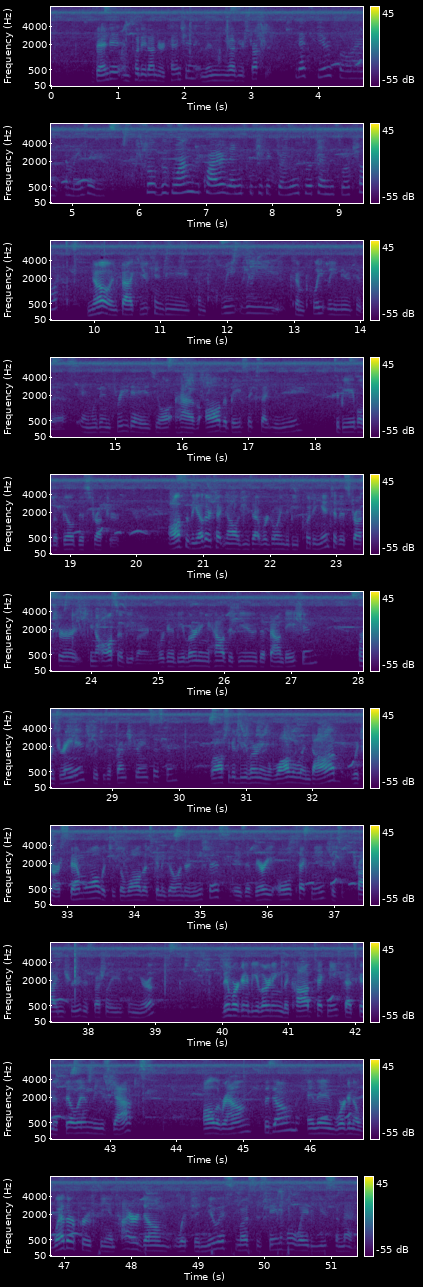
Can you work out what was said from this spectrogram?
bend it and put it under tension, and then you have your structure. That's beautiful and amazing. So does one require any specific training to attend this workshop? No, in fact, you can be completely, completely new to this, and within three days, you'll have all the basics that you need to be able to build this structure. Also, the other technologies that we're going to be putting into this structure can also be learned. We're going to be learning how to do the foundation for drainage, which is a French drain system. We're also going to be learning wattle and daub, which are stem wall, which is the wall that's going to go underneath this, is a very old technique. It's tried and true, especially in Europe. Then we're going to be learning the cob technique that's going to fill in these gaps all around the dome. And then we're going to weatherproof the entire dome with the newest, most sustainable way to use cement.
